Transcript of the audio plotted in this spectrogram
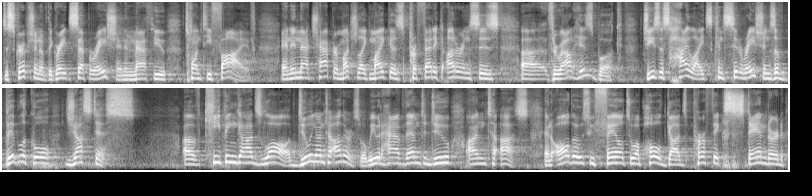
description of the great separation in Matthew 25. And in that chapter, much like Micah's prophetic utterances uh, throughout his book, Jesus highlights considerations of biblical justice, of keeping God's law, of doing unto others what we would have them to do unto us. And all those who fail to uphold God's perfect standard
